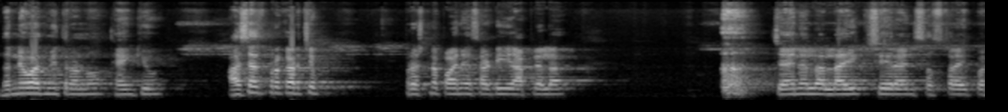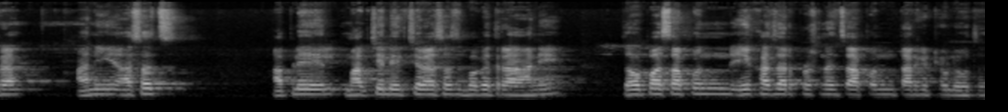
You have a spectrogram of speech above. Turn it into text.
धन्यवाद मित्रांनो. थँक्यू अशाच प्रकारचे प्रश्न पाहण्यासाठी आपल्याला चॅनलला लाईक शेअर आणि सबस्क्राईब करा. आणि असंच आपले मागचे लेक्चर असंच बघत राहा. आणि जवळपास आपण एक हजार प्रश्नांचं आपण टार्गेट ठेवलं होतं.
